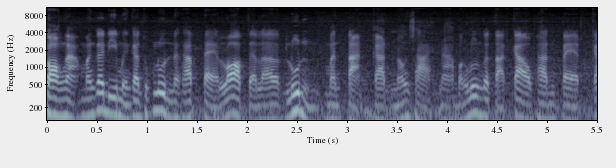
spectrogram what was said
กล่องอะมันก็ดีเหมือนกันทุกรุ่นนะครับ แต่รอบแต่ละรุ่นมันต่างกันน้องชายนะบางรุ่นก็ตัด 9 0 0 0 8 9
